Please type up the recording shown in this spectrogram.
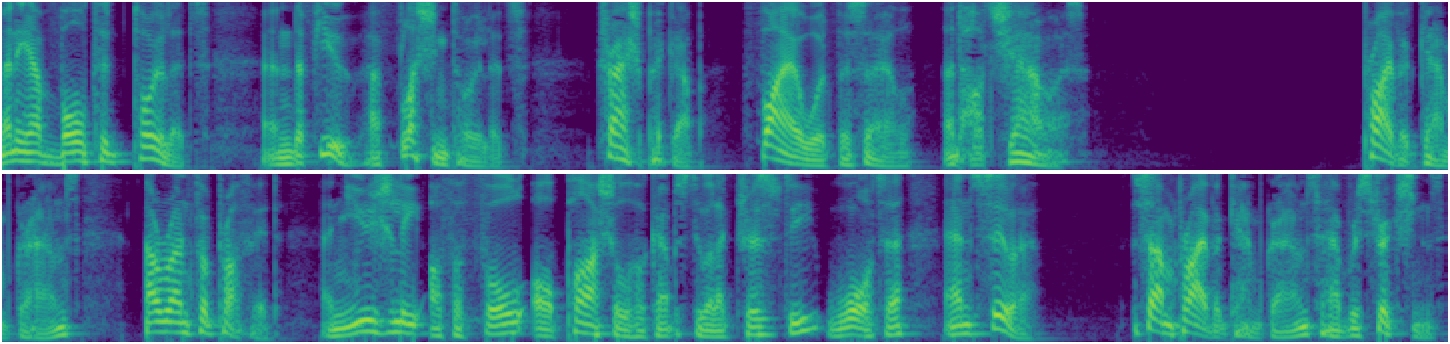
Many have vaulted toilets, and a few have flushing toilets trash pickup, firewood for sale, and hot showers. Private campgrounds are run for profit and usually offer full or partial hookups to electricity, water, and sewer. Some private campgrounds have restrictions.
